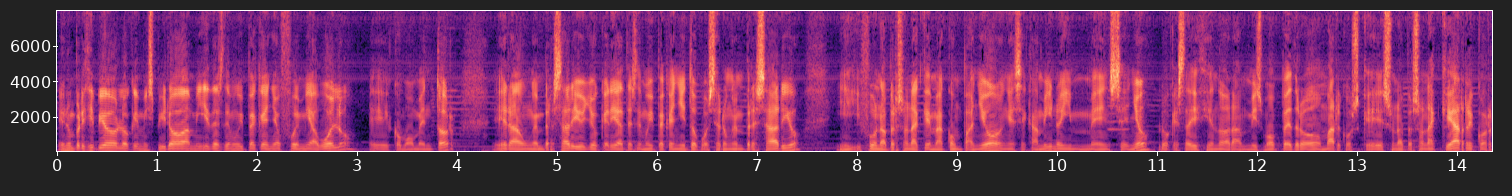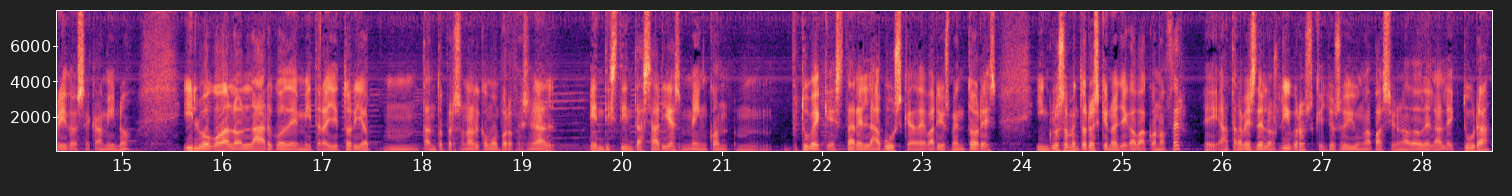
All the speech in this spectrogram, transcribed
En un principio lo que me inspiró a mí desde muy pequeño fue mi abuelo eh, como mentor. Era un empresario y yo quería desde muy pequeñito pues ser un empresario y fue una persona que me acompañó en ese camino y me enseñó lo que está diciendo ahora mismo Pedro Marcos, que es una persona que ha recorrido ese camino. Y luego a lo largo de mi trayectoria, mm, tanto personal como profesional, en distintas áreas mm, tuve que estar en la búsqueda de varios mentores, incluso mentores que no llegaba a conocer eh, a través de los libros, que yo soy un apasionado de la lectura,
